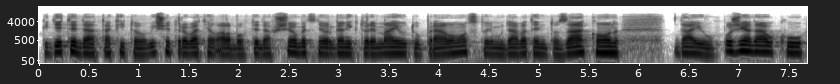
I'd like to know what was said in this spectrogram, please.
kde teda takýto vyšetrovateľ alebo teda všeobecné orgány, ktoré majú tú právomoc, ktorý mu dáva tento zákon, dajú požiadavku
